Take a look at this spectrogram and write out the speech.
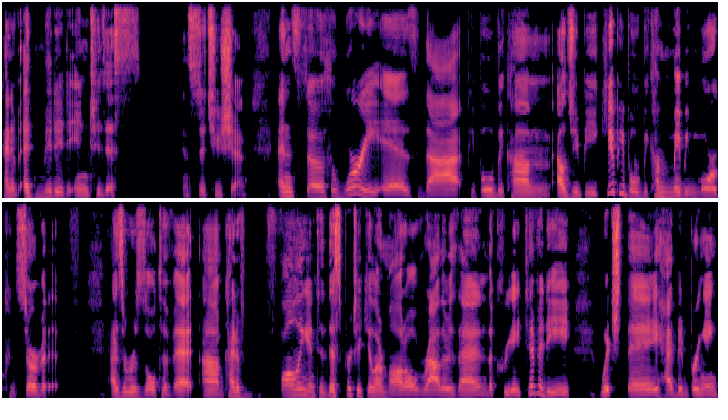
kind of admitted into this institution. And so the worry is that people will become LGBTQ people will become maybe more conservative as a result of it, um, kind of falling into this particular model rather than the creativity which they had been bringing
